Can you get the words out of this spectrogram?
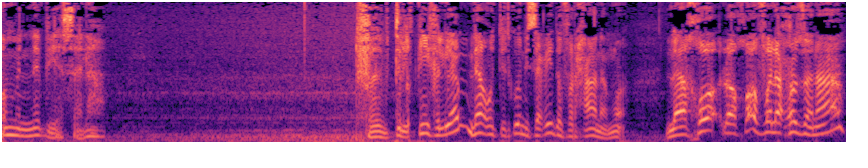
أم النبي يا سلام. فبتلقيه في اليم؟ لا وأنت تكوني سعيدة وفرحانة. لا خوف لا خوف ولا حزن ها؟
